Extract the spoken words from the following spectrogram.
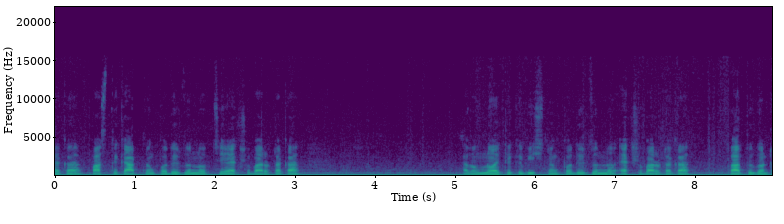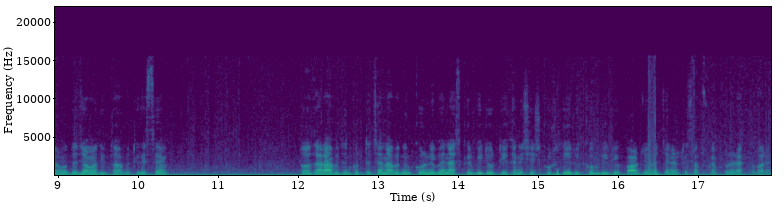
টাকা, পাঁচ থেকে আট নং পদের জন্য হচ্ছে একশো বারো টাকা এবং নয় থেকে বিশ নং পদের জন্য একশো বারো টাকা বাহাত্তর ঘণ্টার মধ্যে জমা দিতে হবে, ঠিক আছে? তো যারা আবেদন করতে চান, আবেদন করে নেবেন। আজকের ভিডিওটি এখানে শেষ করছি। এরকম ভিডিও পাওয়ার জন্য চ্যানেলটি সাবস্ক্রাইব করে রাখতে পারেন।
